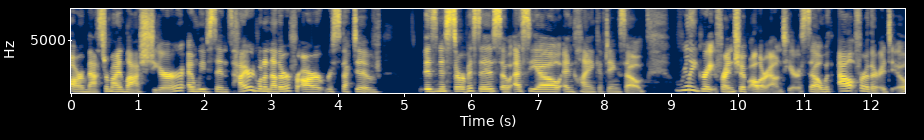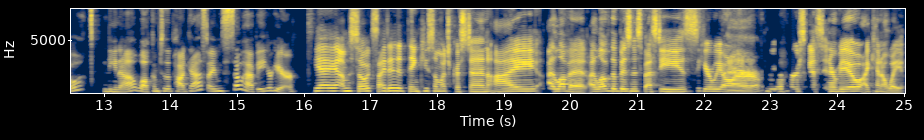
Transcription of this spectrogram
our mastermind last year, and we've since hired one another for our respective business services, so SEO and client gifting. So, really great friendship all around here. So, without further ado, Nina, welcome to the podcast. I'm so happy you're here. Yay, I'm so excited. Thank you so much, Kristin. I I love it. I love the business besties. Here we are for your first guest interview. I cannot wait.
